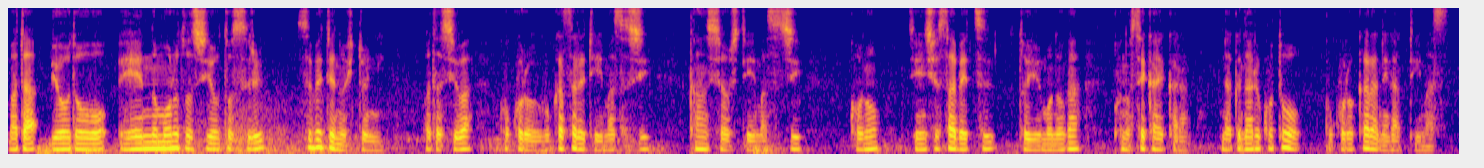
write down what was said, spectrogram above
また平等を永遠のものとしようとする全ての人に私は心を動かされていますし感謝をしていますしこの人種差別というものがこの世界からなくなることを心から願っています。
